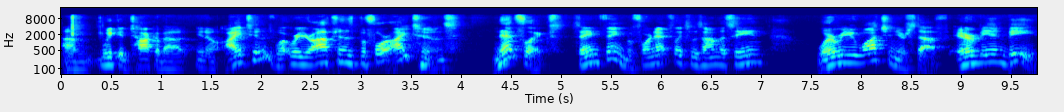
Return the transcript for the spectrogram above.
Um, we could talk about, you know, iTunes. What were your options before iTunes? Netflix, same thing. Before Netflix was on the scene, where were you watching your stuff? Airbnb.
